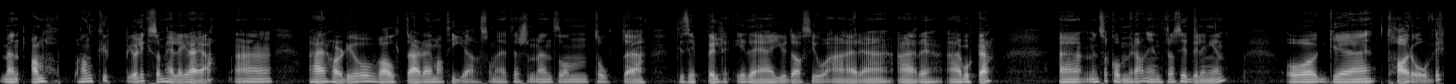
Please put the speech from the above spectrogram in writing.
Men han, han, kupper jo liksom hele greia. Uh, her har de jo valgt, er det Mathias han heter, som en sånn tolvte disippel, idet Judas jo er, er, er borte. Eh, men så kommer han inn fra sidelinjen og eh, tar over.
